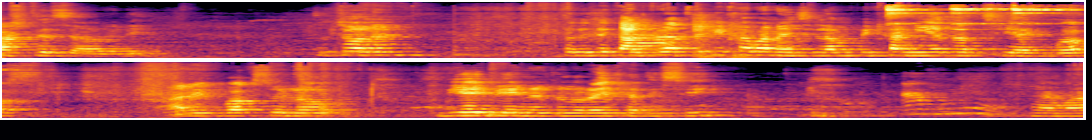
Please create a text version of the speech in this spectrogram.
আসতেছে অলরেডি তো চলেন তবে যে কালকে রাত্রে পিঠা বানাইছিলাম, পিঠা নিয়ে যাচ্ছি এক বক্স আর এক বক্স হলো বিয়ে বিয়েনের জন্য রাইখা দিছি। হ্যাঁ মা।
